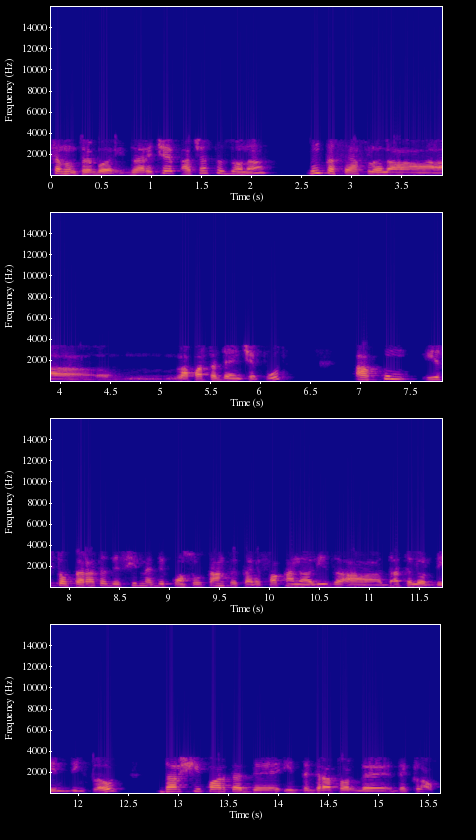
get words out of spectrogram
semnul întrebării, deoarece această zonă încă se află la, la partea de început. Acum este operată de firme de consultanță care fac analiză a datelor din, din cloud, dar și partea de integrator de, de cloud.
